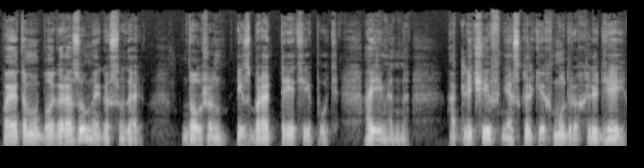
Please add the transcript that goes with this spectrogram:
Поэтому благоразумный государь должен избрать третий путь, а именно, отличив нескольких мудрых людей,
